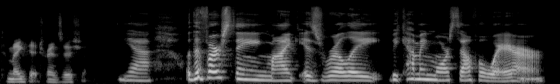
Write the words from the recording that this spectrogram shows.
to make that transition yeah well the first thing mike is really becoming more self-aware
